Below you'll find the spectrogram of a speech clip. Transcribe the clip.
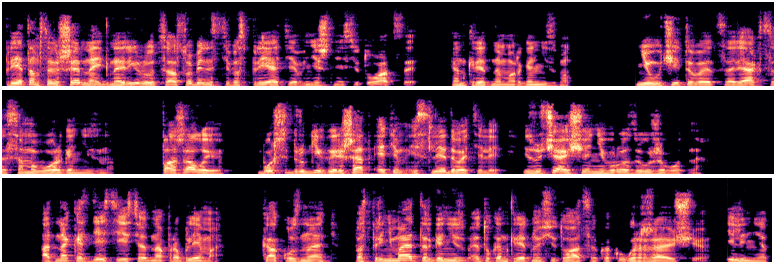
При этом совершенно игнорируются особенности восприятия внешней ситуации конкретным организмом. Не учитывается реакция самого организма. Пожалуй, больше других решат этим исследователи, изучающие неврозы у животных. Однако здесь есть одна проблема. Как узнать, воспринимает организм эту конкретную ситуацию как угрожающую или нет?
